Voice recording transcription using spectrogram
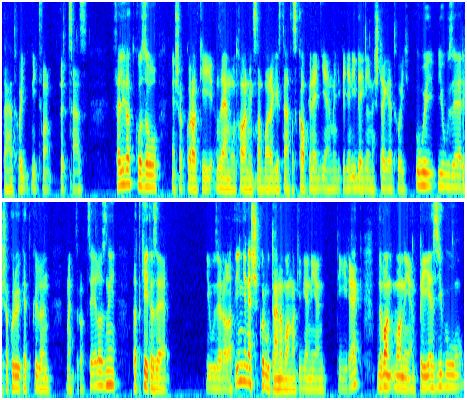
tehát hogy itt van 500 feliratkozó, és akkor aki az elmúlt 30 napban regisztrált, az kapjon egy ilyen, mondjuk egy ilyen ideiglenes teget, hogy új user, és akkor őket külön meg tudod célozni. Tehát 2000 user alatt ingyenes, akkor utána vannak igen ilyen tírek, de van, van ilyen PSUGO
